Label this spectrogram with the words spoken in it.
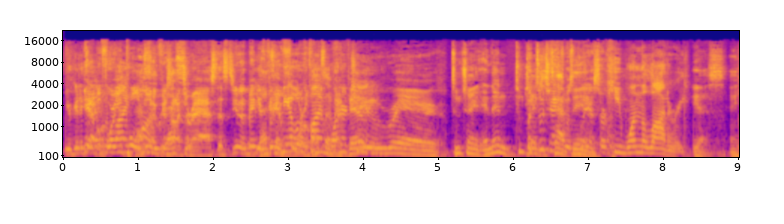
You're going to be Yeah, able before to you find pull one. Ludacris That's- out your ass, that's you know maybe That's three a- or be able to find one or very two. rare two chain, and then two But chains Two was Chains tapped was playing in. a circle. He won the lottery. Yes, and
